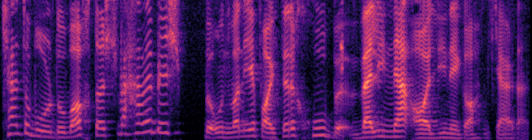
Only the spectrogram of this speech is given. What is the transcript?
چند تا برد و باخت داشت و همه بهش به عنوان یه fighter خوب ولی نه عالی نگاه می‌کردن.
